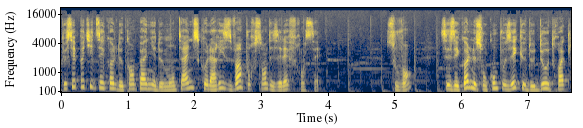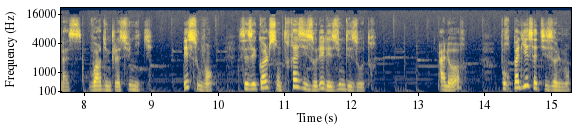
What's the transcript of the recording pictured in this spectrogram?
que ces petites écoles de campagne et de montagne scolarisent 20% des élèves français. Souvent, ces écoles ne sont composées que de deux ou trois classes, voire d'une classe unique. Et souvent, ces écoles sont très isolées les unes des autres. Alors, pour pallier cet isolement,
